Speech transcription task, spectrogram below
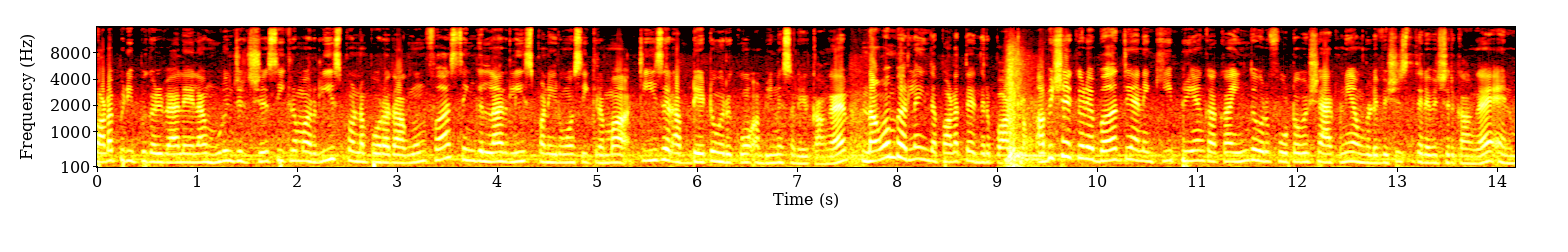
படப்பிடிப்புகள் வேலையெல்லாம் முடிஞ்சிருச்சு. சீக்கிரமாக ரிலீஸ் பண்ண போகிறதாகவும் ஃபர்ஸ்ட் சிங்கிள்லாம் ரிலீஸ் பண்ணிடுவோம் சீக்கிரமாக டீசர் அப்டேட்டும் இருக்கும் அப்படின்னு சொல்லியிருக்காங்க. நவம்பரில் இந்த படத்தை எதிர்பார்க்கலாம். அபிஷேக்கோட பர்த்டே அன்னைக்கு பிரியங்காக்கா இந்த ஒரு ஃபோட்டோவை ஷேர் பண்ணி அவங்களோட விஷஸ் தெரிவிச்சிருக்காங்க. அண்ட்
